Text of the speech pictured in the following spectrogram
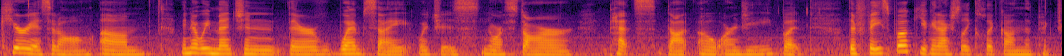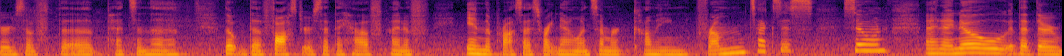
curious at all, um, I know we mentioned their website, which is northstarpets.org, but their Facebook, you can actually click on the pictures of the pets and the the, the fosters that they have kind of in the process right now, and some are coming from Texas soon. And I know that they're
